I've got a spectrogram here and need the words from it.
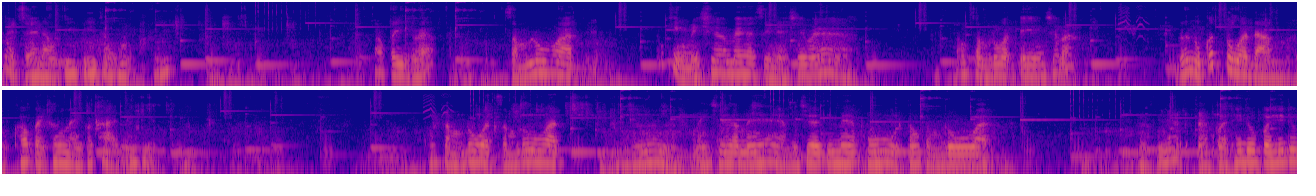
หายใจเราพี่พี่จังลูกเข้าไปอีกแล้วสำรวจขิงไม่เชื่อแม่สิเนี่ยใช่ไหมต้องสำรวจเองใช่ปะแล้วหนูก็ตัวดำหนูเข้าไปข้างในก็ถ่ายไม่เห็น สำรวจสำรวจอืมไม่เชื่อแม่ ไม่เชื่อที่แม่พูดต้องสำรวจเปิดนะอะเปิดให้ดูเปิดให้ดู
